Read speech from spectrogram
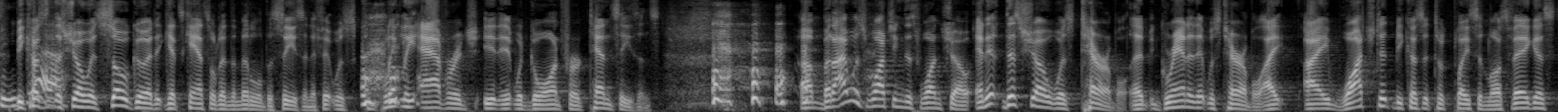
crazy. because yeah. the show is so good, it gets canceled in the middle of the season. If it was completely average, it, it, would go on for 10 seasons. um, but I was watching this one show, and it, this show was terrible. Uh, granted, it was terrible. I, I watched it because it took place in Las Vegas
